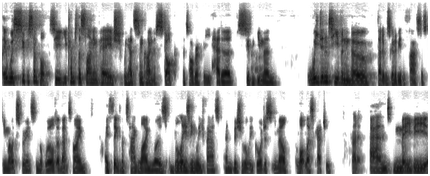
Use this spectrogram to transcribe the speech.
It was super simple. So you, you come to this landing page. We had some kind of stock photography header, superhuman. We didn't even know that it was going to be the fastest email experience in the world at that time. I think the tagline was blazingly fast and visually gorgeous email, a lot less catchy. Got it. And maybe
